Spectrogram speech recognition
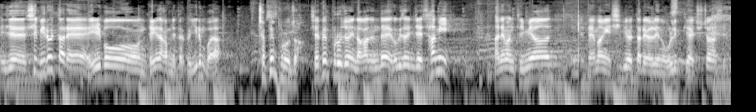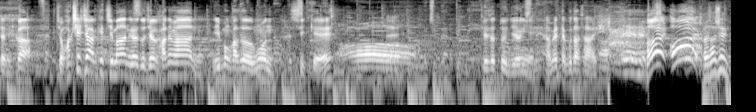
이제 11월 달에 일본 대회 나갑니다 그 이름 뭐야? 재팬 프로죠. 재팬 프로전이 나가는데 거기서 이제 3위 안에만 들면 대망의 12월 달에 열리는 올림피아에 출전할 수 있다니까 저 확실치 않겠지만 그래도 제가 가능한 일본 가서 응원할 수 있게 어. 뒤에서 또 이제 형이 야메테 구다사이 어이 어이 사실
